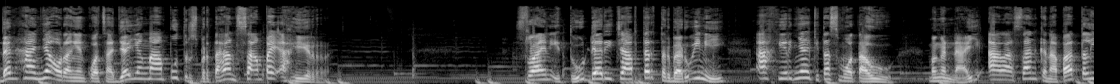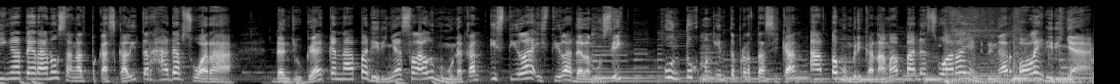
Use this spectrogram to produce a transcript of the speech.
Dan hanya orang yang kuat saja yang mampu terus bertahan sampai akhir. Selain itu, dari chapter terbaru ini, akhirnya kita semua tahu mengenai alasan kenapa telinga Terano sangat peka sekali terhadap suara, dan juga kenapa dirinya selalu menggunakan istilah-istilah dalam musik untuk menginterpretasikan atau memberikan nama pada suara yang didengar oleh dirinya.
